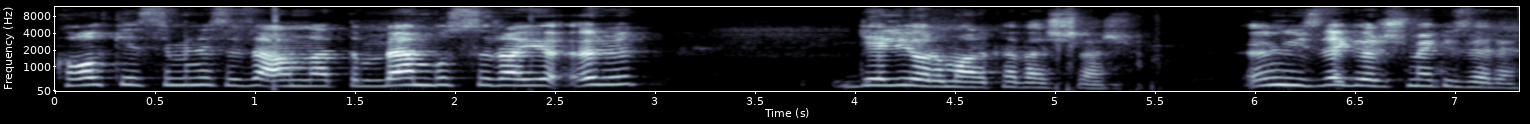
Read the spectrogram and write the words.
kol kesimini size anlattım. Ben bu sırayı örüp geliyorum arkadaşlar. Ön yüzde görüşmek üzere.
